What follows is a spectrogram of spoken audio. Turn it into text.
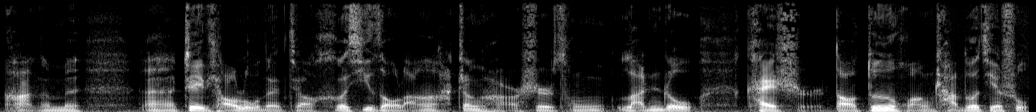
啊。那么，呃，这条路呢叫河西走廊啊，正好是从兰州开始到敦煌，差不多结束。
